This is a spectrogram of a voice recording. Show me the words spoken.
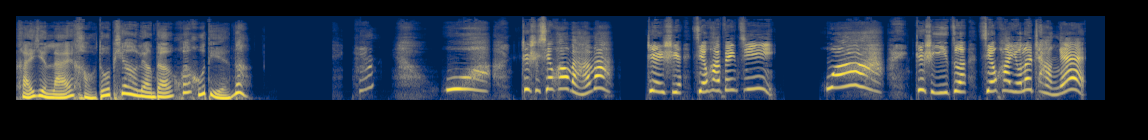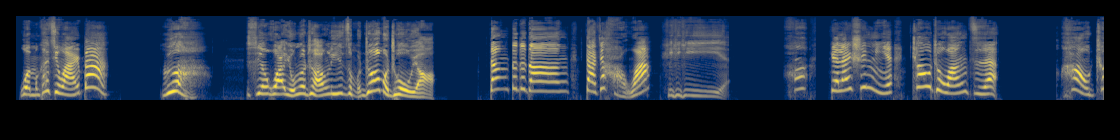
还引来好多漂亮的花蝴蝶呢。嗯哇，这是鲜花娃娃，这是鲜花飞机，哇，这是一座鲜花游乐场哎，我们快去玩吧！啊，鲜花游乐场里怎么这么臭呀？当当当当，大家好啊！嘿嘿嘿，哈，原来是你，臭臭王子，好臭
